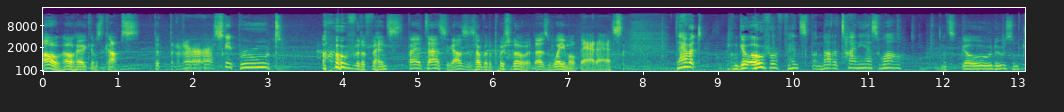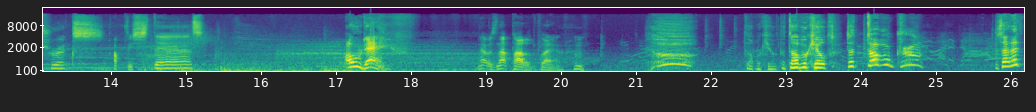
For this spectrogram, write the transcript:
Oh, oh, here comes the cops. Escape route over the fence. Fantastic. I was just hoping to push it over. That's way more badass. Damn it! You can go over a fence, but not a tiny ass wall. Let's go do some tricks up these stairs. Oh, dang! That was not part of the plan. Hmm. double kill! The double kill! The double kill! Is that it?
